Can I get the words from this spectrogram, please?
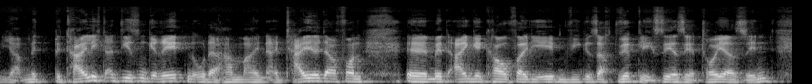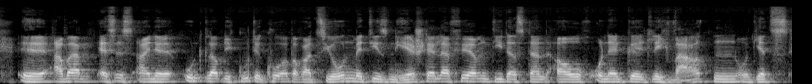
ja, mit beteiligt an diesen Geräten oder haben einen, einen Teil davon äh, mit eingekauft, weil die eben, wie gesagt, wirklich sehr, sehr teuer sind. Aber es ist eine unglaublich gute Kooperation mit diesen Herstellerfirmen, die das dann auch unentgeltlich warten. Und jetzt,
